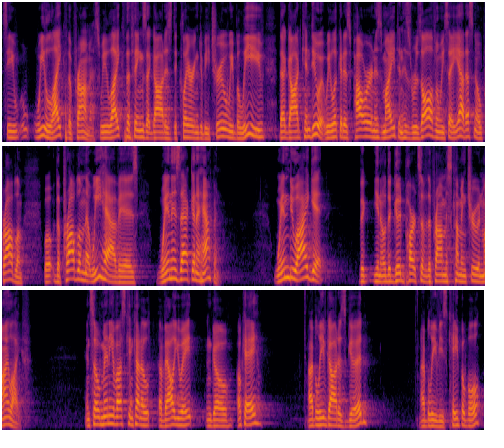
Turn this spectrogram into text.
See, we like the promise. We like the things that God is declaring to be true. We believe that God can do it. We look at his power and his might and his resolve and we say, yeah, that's no problem. But the problem that we have is when is that going to happen? When do I get the, you know, the good parts of the promise coming true in my life. And so many of us can kind of evaluate and go, okay, I believe God is good. I believe He's capable.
